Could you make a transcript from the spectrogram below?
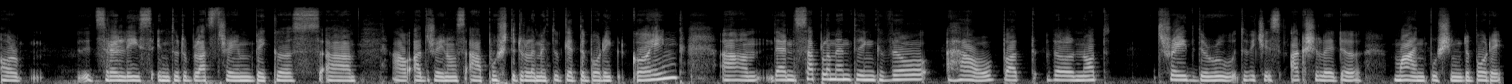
or it's released into the bloodstream because uh, our adrenals are pushed to the limit to get the body going. Um, then supplementing will help, but will not treat the root, which is actually the mind pushing the body.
